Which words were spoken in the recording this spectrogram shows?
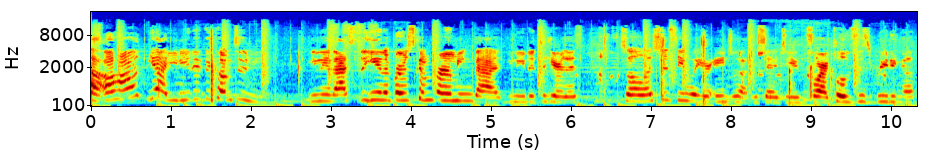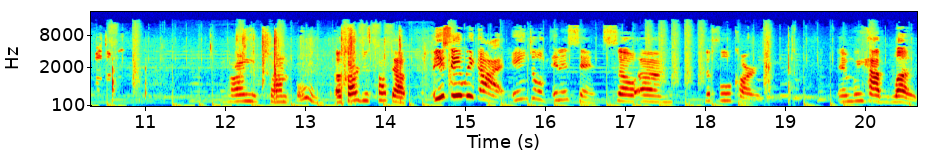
uh huh, yeah. You needed to come to me. You need that's the universe confirming that you needed to hear this. So let's just see what your angels have to say to you before I close this reading up. Oh, a card just popped out. You see, we got Angel of Innocence. So, um, the full card, and we have love.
